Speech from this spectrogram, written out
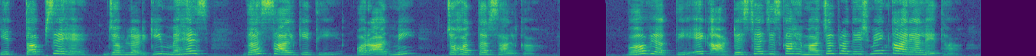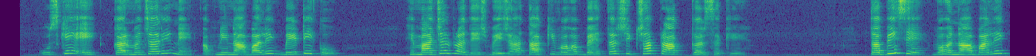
ये तब से है जब लड़की महज दस साल की थी और आदमी चौहत्तर साल का। वह व्यक्ति एक आर्टिस्ट है जिसका हिमाचल प्रदेश में एक कार्यालय था। उसके एक कर्मचारी ने अपनी नाबालिग बेटी को हिमाचल प्रदेश भेजा ताकि वह बेहतर शिक्षा प्राप्त कर सके। तभी से वह नाबालिग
